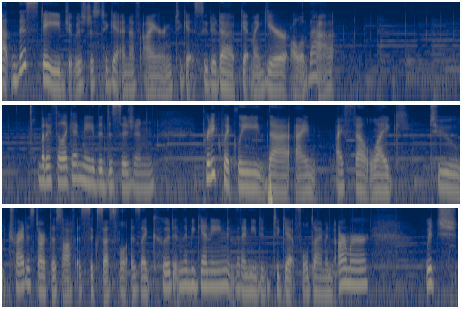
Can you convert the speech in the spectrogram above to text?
at this stage, it was just to get enough iron to get suited up, get my gear, all of that. But I feel like I made the decision pretty quickly that I I felt like to try to start this off as successful as I could in the beginning that I needed to get full diamond armor, which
